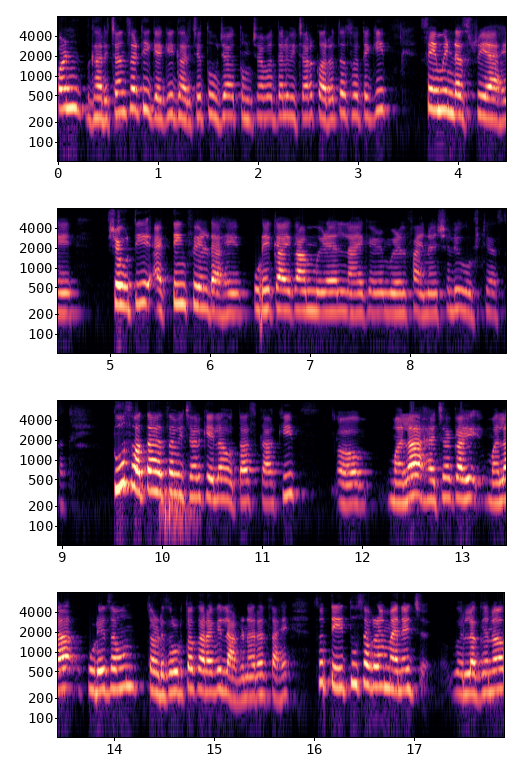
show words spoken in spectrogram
पण घरच्यांचं ठीक आहे की घरचे तुझ्या तुमच्याबद्दल विचार करतच होते की सेम इंडस्ट्री आहे शेवटी ऍक्टिंग फील्ड आहे पुढे काय काम मिळेल नाही मिळेल फायनान्शियली गोष्टी असतात तू स्वतः ह्याचा विचार केला होतास का की मला ह्याच्या काही मला पुढे जाऊन तडजोड तर करावी लागणारच आहे सो ते तू सगळं मॅनेज लग्न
